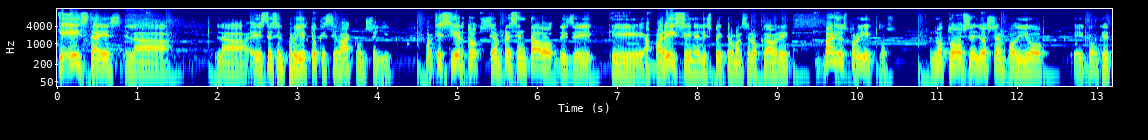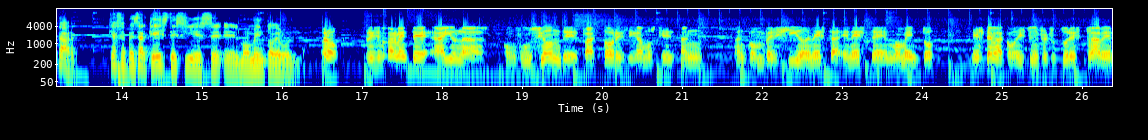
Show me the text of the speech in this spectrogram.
que esta es la, la, este es el proyecto que se va a conseguir. Porque es cierto, se han presentado desde que aparece en el espectro Marcelo Claure varios proyectos, no todos ellos se han podido eh, concretar. ¿Qué hace pensar que este sí es eh, el momento de Bolívar? Bueno, principalmente hay una conjunción de factores, digamos, que han, han convergido en, esta, en este momento. El tema, como dices, de infraestructura es clave.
